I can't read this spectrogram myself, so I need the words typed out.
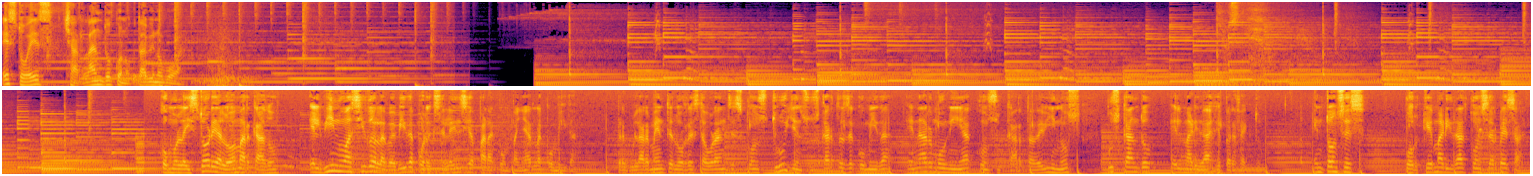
Esto es Charlando con Octavio Novoa. Como la historia lo ha marcado, el vino ha sido la bebida por excelencia para acompañar la comida. Regularmente los restaurantes construyen sus cartas de comida en armonía con su carta de vinos, buscando el maridaje perfecto. Entonces, ¿por qué maridad con cerveza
